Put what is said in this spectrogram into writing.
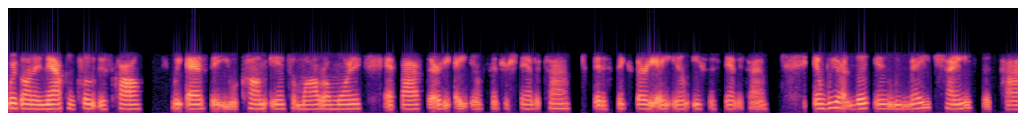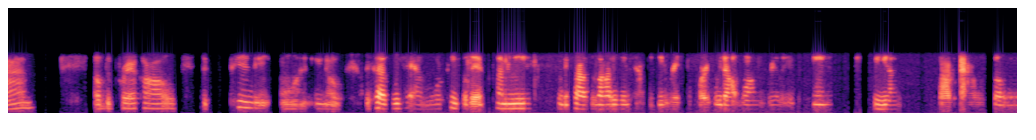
We're going to now conclude this call. We ask that you will come in tomorrow morning at 5:30 a.m. Central Standard Time. That is 6:30 a.m. Eastern Standard Time. And we are looking. We may change the time of the prayer call depending on you know because we have more people that's coming in And because a lot of them have to get ready to work. We don't want to really extend beyond five hours, so we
